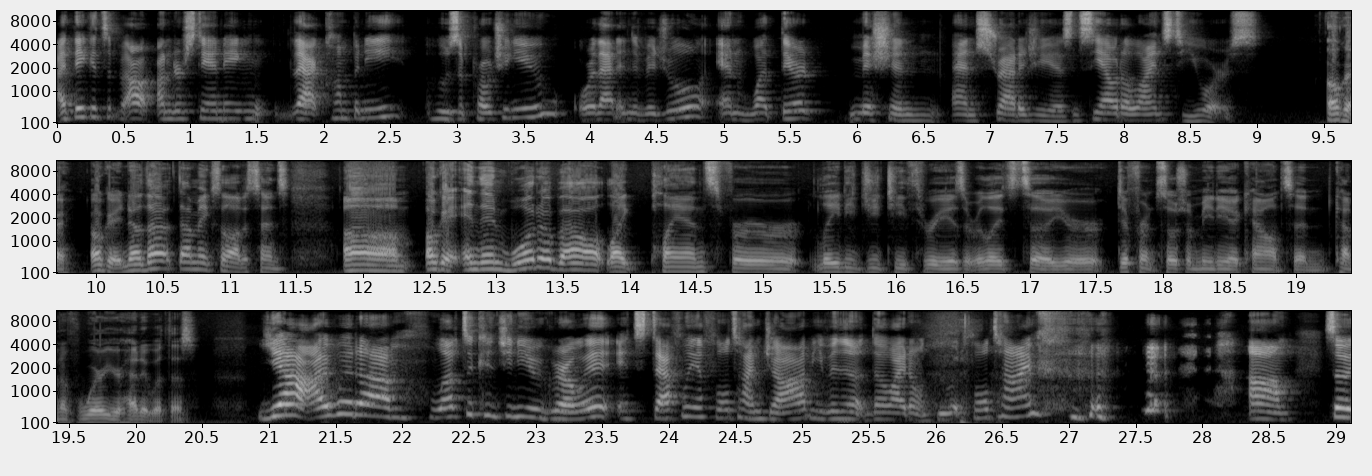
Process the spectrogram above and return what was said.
i think it's about understanding that company who's approaching you or that individual and what their mission and strategy is and see how it aligns to yours. Okay. Okay. No that that makes a lot of sense um, okay and then what about like plans for lady gt3 as it relates to your different social media accounts and kind of where you're headed with this yeah, I would um love to continue to grow it. It's definitely a full-time job, even though I don't do it full-time. um, so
